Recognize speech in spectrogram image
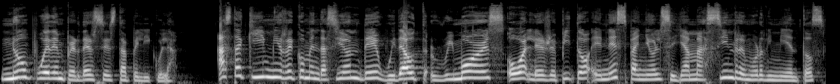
no pueden perderse esta película. Hasta aquí mi recomendación de Without Remorse o les repito, en español se llama Sin remordimientos,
